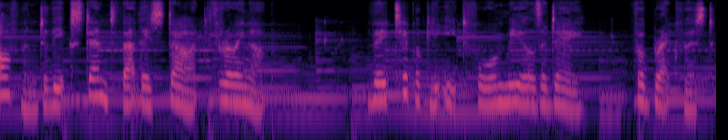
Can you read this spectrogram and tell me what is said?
often to the extent that they start throwing up. They typically eat four meals a day. For breakfast,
